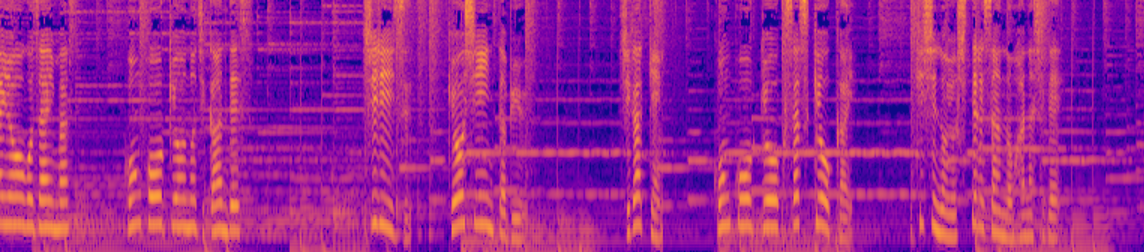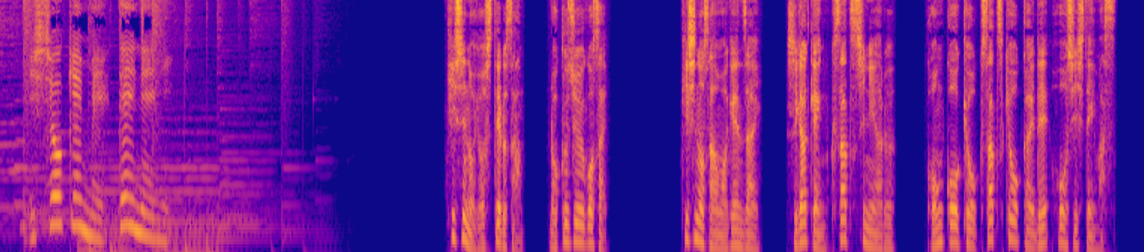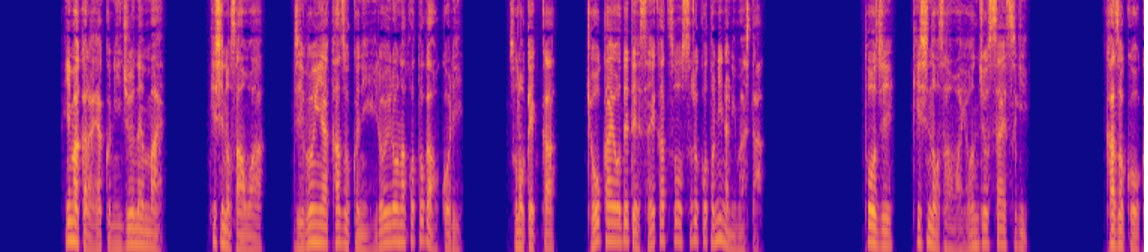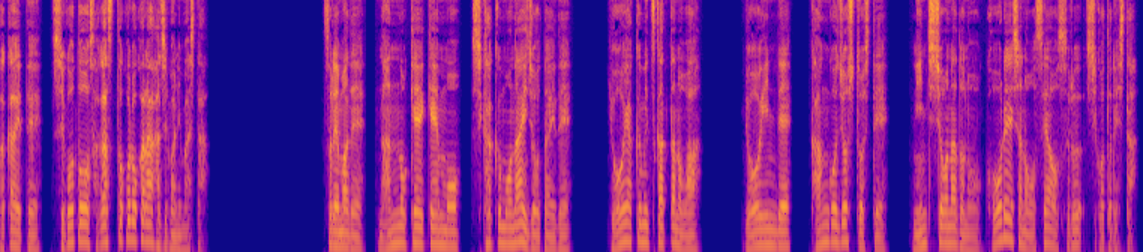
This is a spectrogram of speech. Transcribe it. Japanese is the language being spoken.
はようございます。金光教の時間です。シリーズ教師インタビュー。滋賀県金光教草津教会。岸野義輝さんのお話で一生懸命丁寧に。岸野義輝さん65歳。岸野さんは現在滋賀県草津市にある金光教草津教会で奉仕しています。今から約20年前、岸野さんは自分や家族にいろいろなことが起こり、その結果、教会を出て生活をすることになりました。当時、岸野さんは40歳過ぎ、家族を抱えて仕事を探すところから始まりました。それまで何の経験も資格もない状態で、ようやく見つかったのは、病院で看護助手として認知症などの高齢者のお世話をする仕事でした。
